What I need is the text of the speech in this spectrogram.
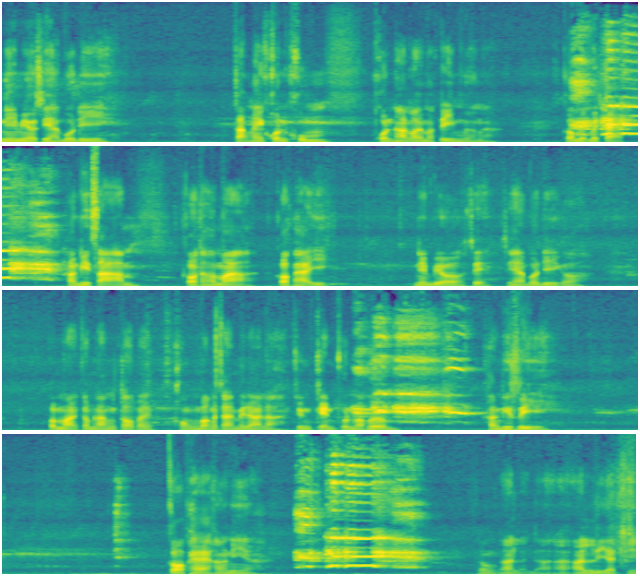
เนเมียลซิฮาโบดีสั่งให้คนคุมพลห้าร้อยมาตีเมืองอะก็ไม่ไม่แตก ครั้งที่สามกองทัพพม่าก็แพ้อีก เนเบียลซิฮาโบดีก็ประมาทกำลังต่อไปของบางอาจารย์ไม่ได้ละ จึงเกณฑ์พลมาเพิ่ม ครั้งที่สี่ก็แพ้ครั้งนี้ต้องอ่านอ่านละเอียดที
